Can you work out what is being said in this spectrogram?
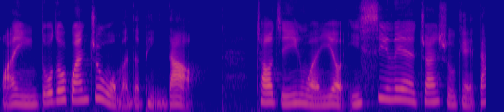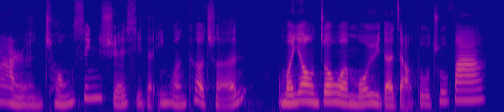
欢迎多多关注我们的频道。超级英文也有一系列专属给大人重新学习的英文课程。我们用中文母语的角度出发，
